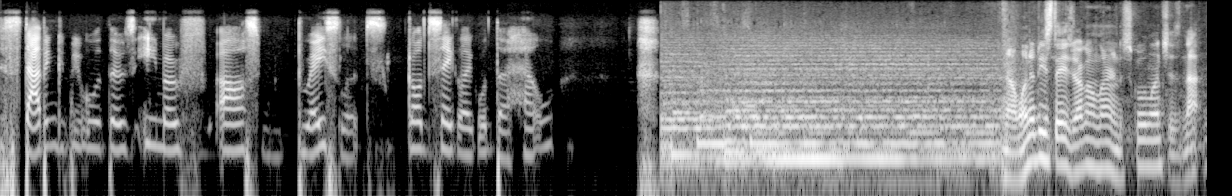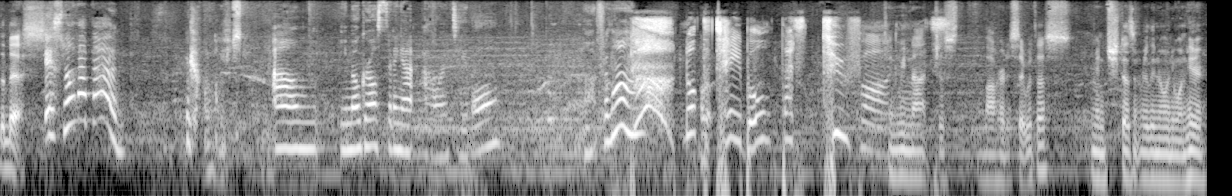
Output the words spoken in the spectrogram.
stabbing people with those emo f- ass bracelets. God's sake, like, what the hell? Now, one of these days, y'all gonna learn the school lunch is not the best. it's not that bad. Um, emo girl sitting at our table. Not for long. Not the table. That's too far. Can we not just allow her to sit with us? I mean, she doesn't really know anyone here.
